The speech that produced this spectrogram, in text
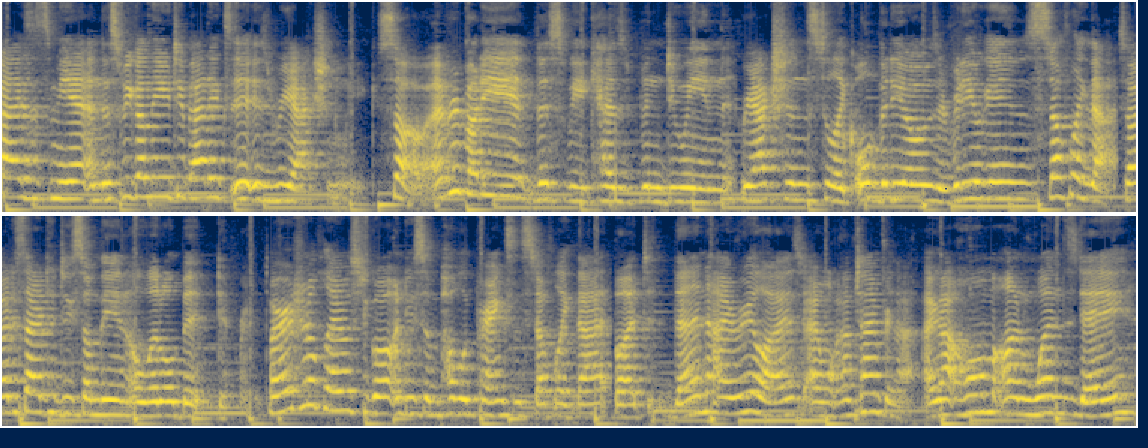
guys, it's Mia, and this week on the YouTube Addicts, it is reaction week. So, everybody this week has been doing reactions to like old videos or video games, stuff like that. So I decided to do something a little bit different. My original plan was to go out and do some public pranks and stuff like that, but then I realized I won't have time for that. I got home on Wednesday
